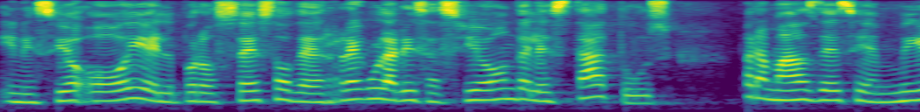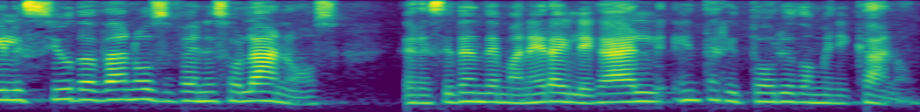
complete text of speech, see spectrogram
Inició hoy el proceso de regularización del estatus para más de 100.000 ciudadanos venezolanos que residen de manera ilegal en territorio dominicano.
